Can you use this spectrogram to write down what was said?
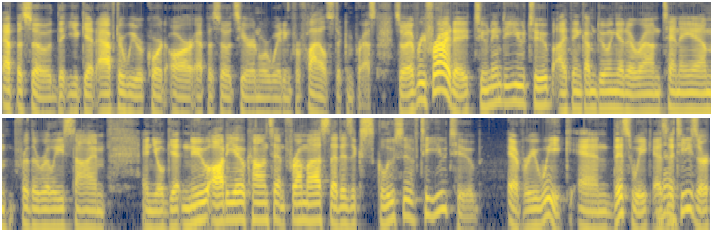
episode that you get after we record our episodes here and we're waiting for files to compress. So every Friday, tune into YouTube. I think I'm doing it around 10 a.m. for the release time and you'll get new audio content from us that is exclusive to YouTube every week. And this week, as Yeah. a teaser,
